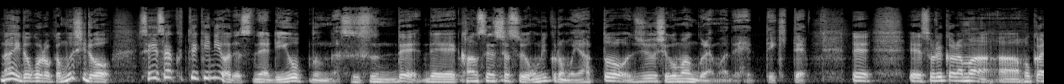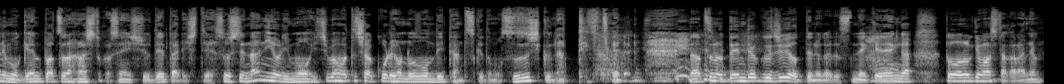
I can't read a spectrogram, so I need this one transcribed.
うん、ないどころか、むしろ政策的にはですね、リオープンが進んで、で、感染者数、オミクロンもやっと14、5万ぐらいまで減ってきて、で、えー、それからまあ、他にも原発の話とか先週出たりして、そして何よりも一番私はこれを望んでいたんですけども、涼しくなってきて、夏の電力需要っていうのがですね、懸念が遠のけまましたからね、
